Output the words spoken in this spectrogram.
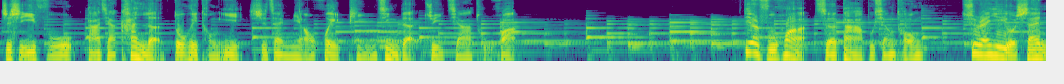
这是一幅大家看了都会同意是在描绘平静的最佳图画。第二幅画则大不相同，虽然也有山，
